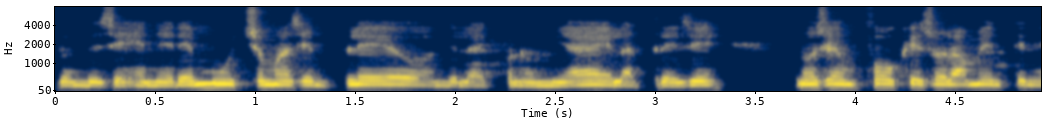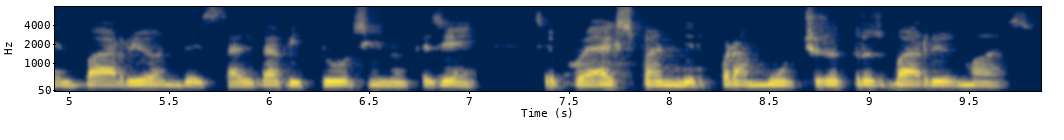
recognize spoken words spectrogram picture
donde se genere mucho más empleo, donde la economía de la 13 no se enfoque solamente en el barrio donde está el Grafitur, sino que se, se pueda expandir para muchos otros barrios más.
